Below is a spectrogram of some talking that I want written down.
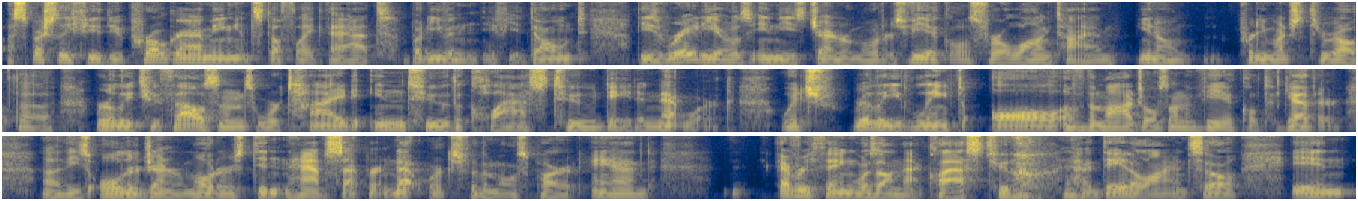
especially if you do programming and stuff like that. But even if you don't, these radios in these General Motors vehicles for a long time, you know, pretty much throughout the early 2000s were tied into the class 2 data network, which really linked linked all of the modules on the vehicle together. Uh, these older General Motors didn't have separate networks for the most part, and everything was on that class two data line. So in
